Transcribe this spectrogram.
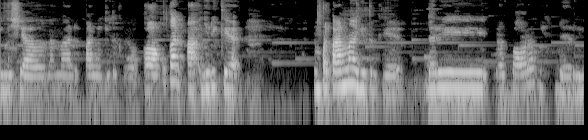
inisial nama depannya gitu. Kalau aku kan A jadi kayak yang pertama gitu kayak dari berapa orang ya? Dari,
